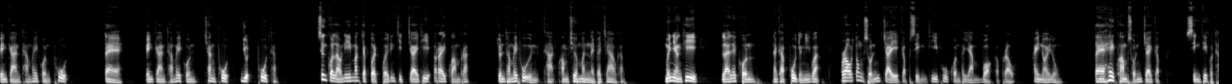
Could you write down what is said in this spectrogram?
เป็นการทำให้คนพูด แต่เป็นการทำให้คนช่างพูด หยุดพูดครับ ซึ่งคนเหล่านี้มักจะเปิดเผยถึงจิตใจที่ไร้ความรัก จนทำให้ผู้อื่นขาดความเชื่อมั่นในพระเจ้าครับ เหมือนอย่างที่หลายหลายคนนะครับพูดอย่างนี้ว่า เราต้องสนใจกับสิ่งที่ผู้คนพยายามบอกกับเราให้น้อยลง แต่ให้ความสนใจกับสิ่งที่เขาท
